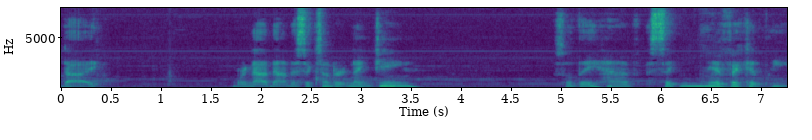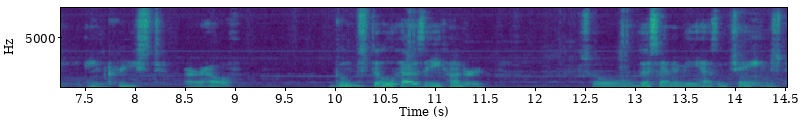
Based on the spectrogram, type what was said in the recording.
die. We're now down to 619. So they have significantly increased our health. Goon still has 800. So this enemy hasn't changed.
